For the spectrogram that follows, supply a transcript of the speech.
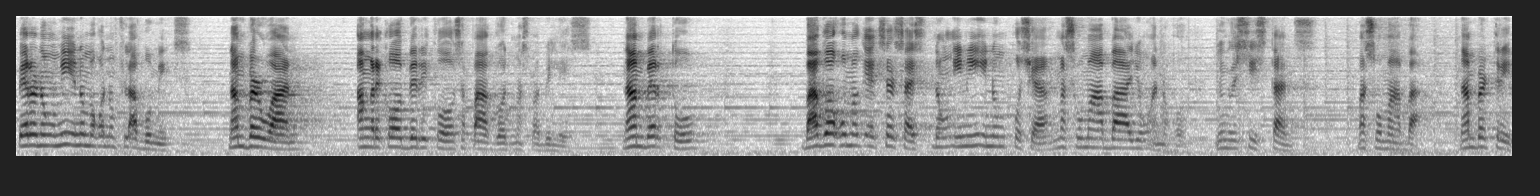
Pero nung umiinom ako ng Flabomix, number one, ang recovery ko sa pagod mas mabilis. Number two, bago ako mag-exercise, nung iniinom ko siya, mas humaba yung ano ko, yung resistance. Mas humaba. Number three,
